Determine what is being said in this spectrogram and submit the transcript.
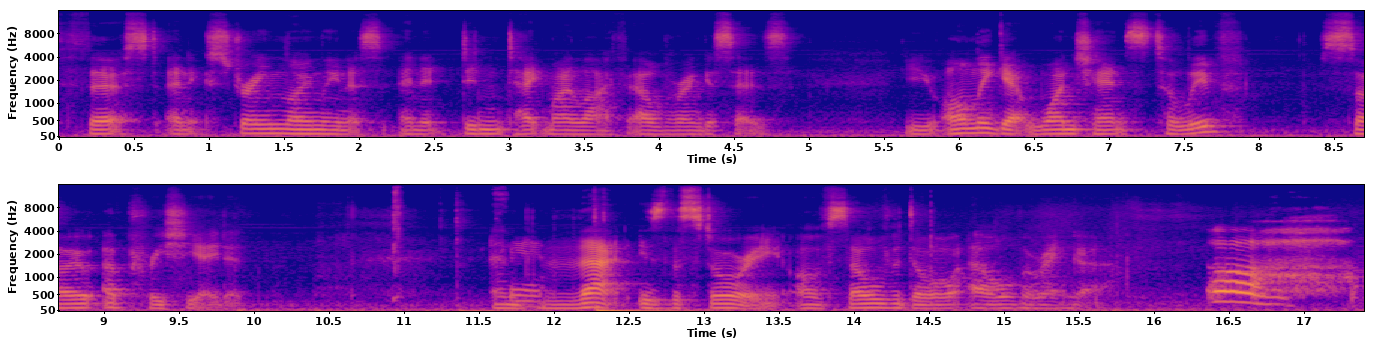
thirst, and extreme loneliness, and it didn't take my life, Alvarenga says. You only get one chance to live, so appreciate it. And Fair. that is the story of Salvador Alvarenga. Oh,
